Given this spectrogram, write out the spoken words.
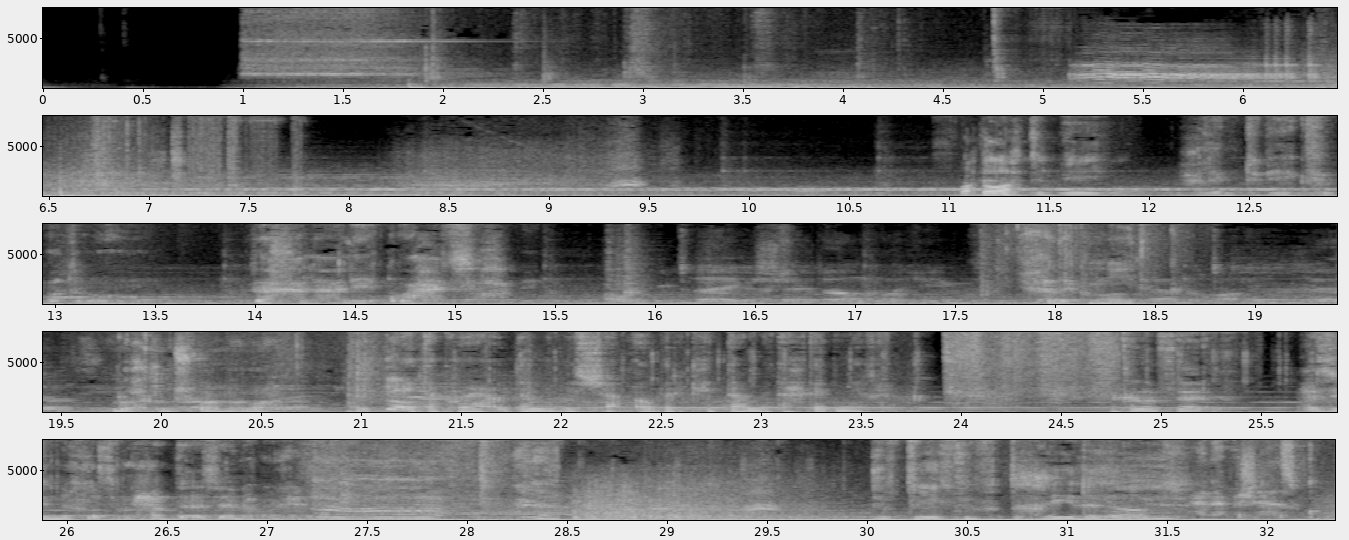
حلمت بايه؟ حلمت بيك في بدروم دخل عليك واحد صاحبي. خدك من إيدك. رحت مشوار مع بعض لقيتك واقع قدامي بالشقة وبركة دم تحت دماغك. ده كلام فارغ عايزين نخلص من حد أذانا كلنا. جبت اسمي في التحقيق يا أنا مش هسكت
